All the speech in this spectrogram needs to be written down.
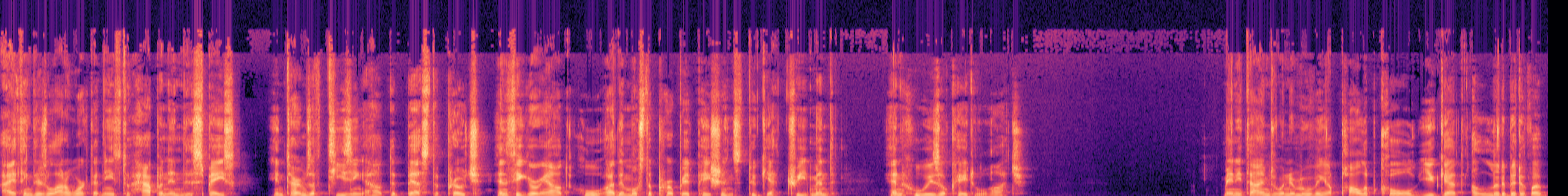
I think there's a lot of work that needs to happen in this space in terms of teasing out the best approach and figuring out who are the most appropriate patients to get treatment and who is okay to watch. Many times when you're moving a polyp cold, you get a little bit of a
